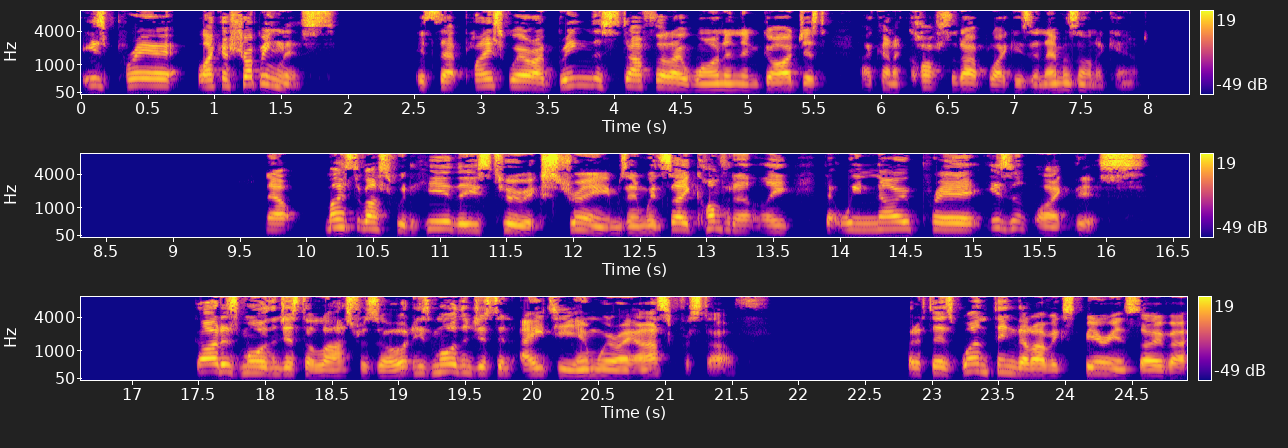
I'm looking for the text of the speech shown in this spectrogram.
Is prayer like a shopping list? It's that place where I bring the stuff that I want and then God just, I kind of coughs it up like he's an Amazon account. Now, most of us would hear these two extremes and we'd say confidently that we know prayer isn't like this. God is more than just a last resort. He's more than just an ATM where I ask for stuff. But if there's one thing that I've experienced over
